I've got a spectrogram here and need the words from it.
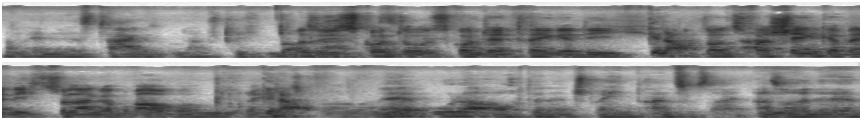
am Ende des Tages unterm Strich überhaupt Also die Konto, Skontoerträge, die ich genau. sonst verschenke, wenn ich zu lange brauche, um die Rechnung genau. zu bearbeiten. Ne? Oder auch dann entsprechend dran zu sein. Also äh,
